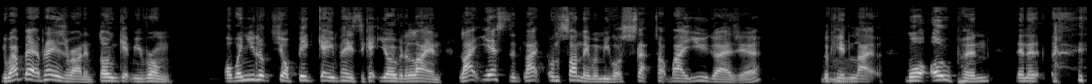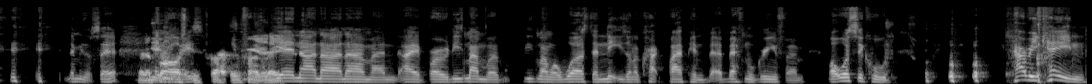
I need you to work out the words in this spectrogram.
You have better players around him. Don't get me wrong. Or when you look to your big game players to get you over the line, like yesterday, like on Sunday when we got slapped up by you guys, yeah, looking Mm. like more open than a. Let me not say it. Anyways. Yeah, nah, nah, nah, man. Hey, bro, these man were these man were worse than nitties on a crack pipe in Bethnal Green firm. But what's it called? Harry Kane.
